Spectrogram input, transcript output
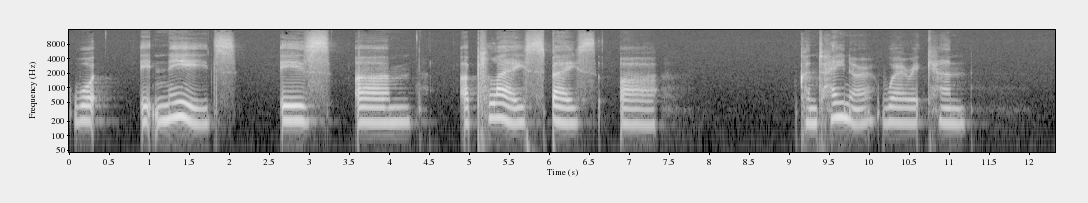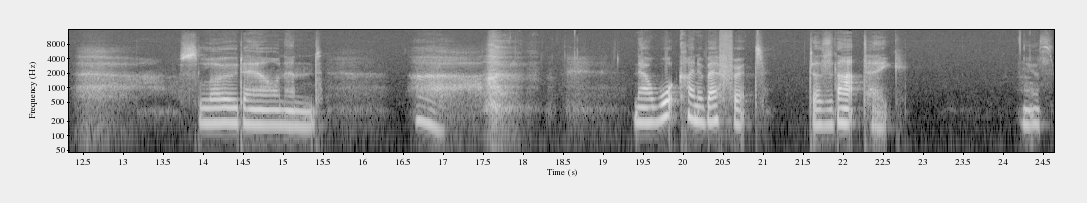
what it needs is um, a place, space, uh, container where it can slow down and. Now, what kind of effort does that take? It's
